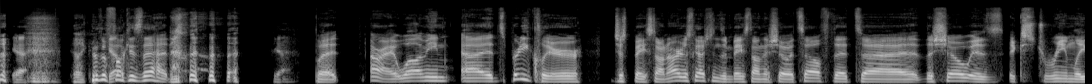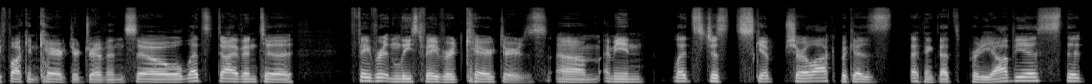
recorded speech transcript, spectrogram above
yeah. You're like who the Yep. fuck is that Yeah. but all right well i mean uh, it's pretty clear just based on our discussions and based on the show itself that uh, the show is extremely fucking character driven so let's dive into favorite and least favorite characters. Um, I mean, let's just skip Sherlock because I think that's pretty obvious that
